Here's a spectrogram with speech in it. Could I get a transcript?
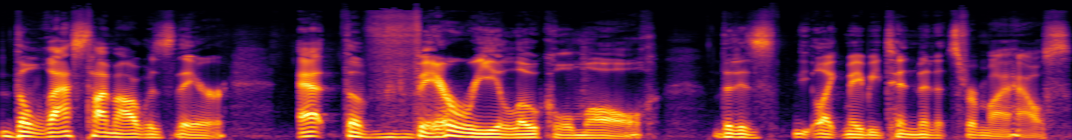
the last time I was there at the very local mall that is like maybe 10 minutes from my house.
